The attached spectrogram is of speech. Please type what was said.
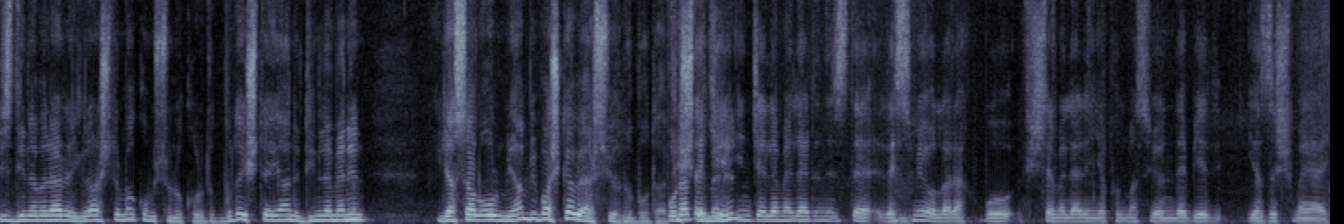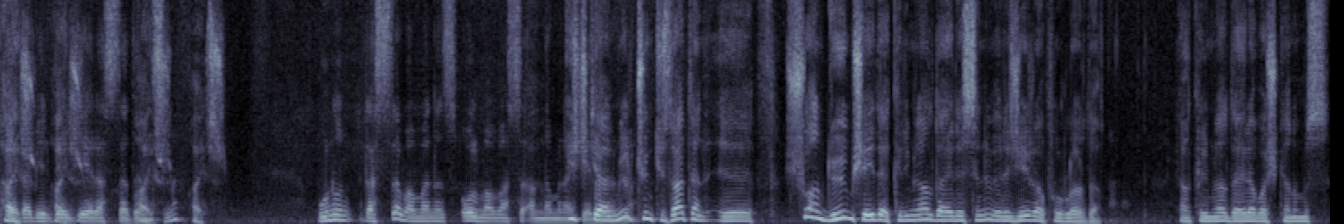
Biz dinlemelerle ilgili araştırma komisyonu kurduk. Bu da işte yani dinlemenin yasal olmayan bir başka versiyonu bu da. Buradaki Fişlemenin- incelemelerinizde resmi olarak bu fişlemelerin yapılması yönünde bir yazışmaya Hayır, ya da bir hayır, belgeye rastladınız hayır, mı? hayır. Bunun rastlamamanız olmaması anlamına Hiç geliyor gelmiyor. mu? Çünkü zaten e, şu an düğüm şeyde kriminal dairesinin vereceği raporlarda. Yani kriminal daire başkanımız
